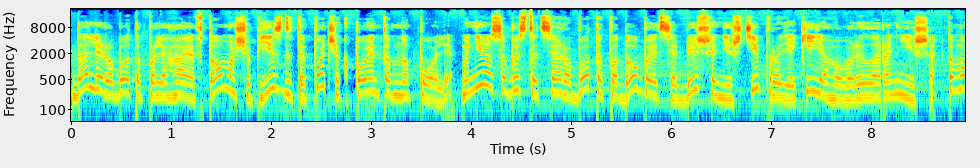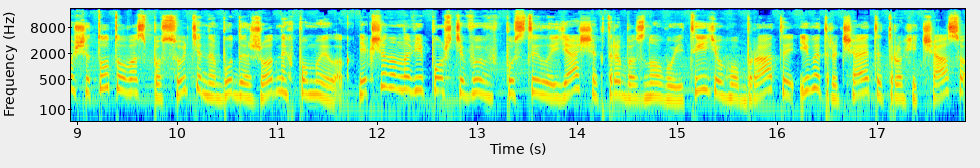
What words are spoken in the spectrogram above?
Далі робота полягає в тому, щоб їздити по чекпоінтам на полі. Мені особисто ця робота подобається більше, ніж ті, про які я говорила раніше, тому що тут у вас по суті не буде жодних помилок. Якщо на новій пошті ви впустили ящик, треба знову йти його брати і витрачаєте трохи часу,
